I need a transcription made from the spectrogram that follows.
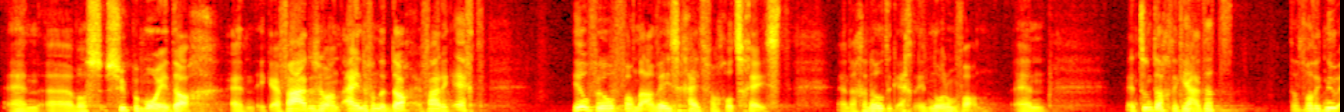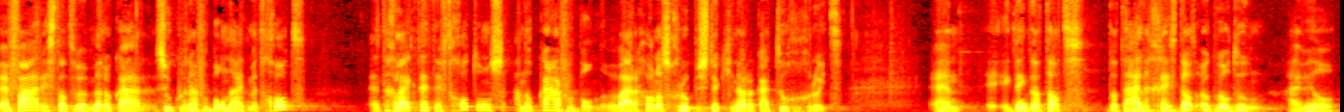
En het uh, was een super mooie dag. En ik ervaarde zo aan het einde van de dag, ervaar ik echt heel veel van de aanwezigheid van Gods Geest. En daar genoot ik echt enorm van. En, en toen dacht ik, ja, dat, dat wat ik nu ervaar is dat we met elkaar zoeken naar verbondenheid met God. En tegelijkertijd heeft God ons aan elkaar verbonden. We waren gewoon als groep een stukje naar elkaar toegegroeid. En ik denk dat, dat, dat de Heilige Geest dat ook wil doen. Hij wil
